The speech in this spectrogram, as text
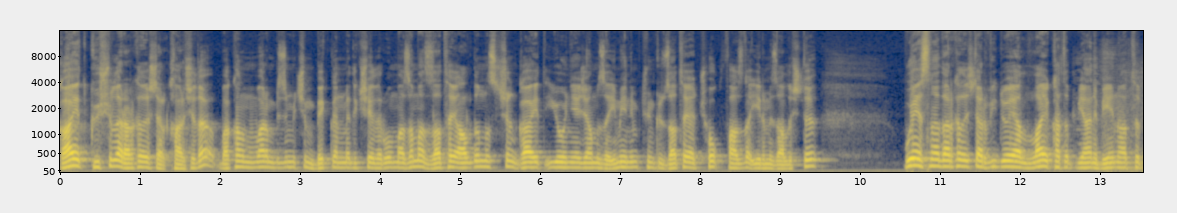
Gayet güçlüler arkadaşlar karşıda. Bakalım umarım bizim için beklenmedik şeyler olmaz ama Zata'yı aldığımız için gayet iyi oynayacağımıza eminim. Çünkü Zata'ya çok fazla yerimiz alıştı. Bu esnada arkadaşlar videoya like atıp yani beğeni atıp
